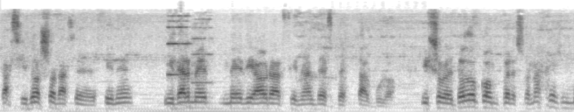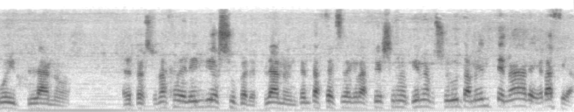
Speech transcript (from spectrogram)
casi dos horas en el cine y darme media hora al final de espectáculo. Y sobre todo con personajes muy planos el personaje del indio es súper plano, intenta hacerse gracioso y no tiene absolutamente nada de gracia.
